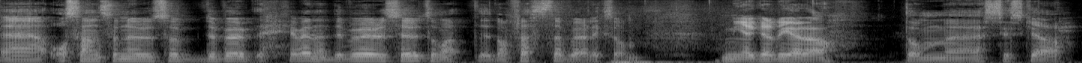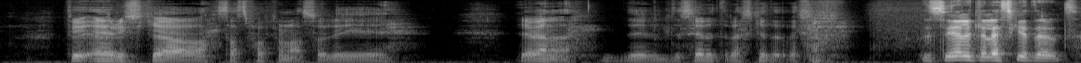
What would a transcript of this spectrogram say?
Eh, och sen så nu så, det börjar, jag vet inte, det börjar se ut som att de flesta börjar liksom nedgradera de eh, tyska, ty, eh, ryska statspapperna så det är, jag vet inte, det, det ser lite läskigt ut liksom. Det ser lite läskigt ut,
